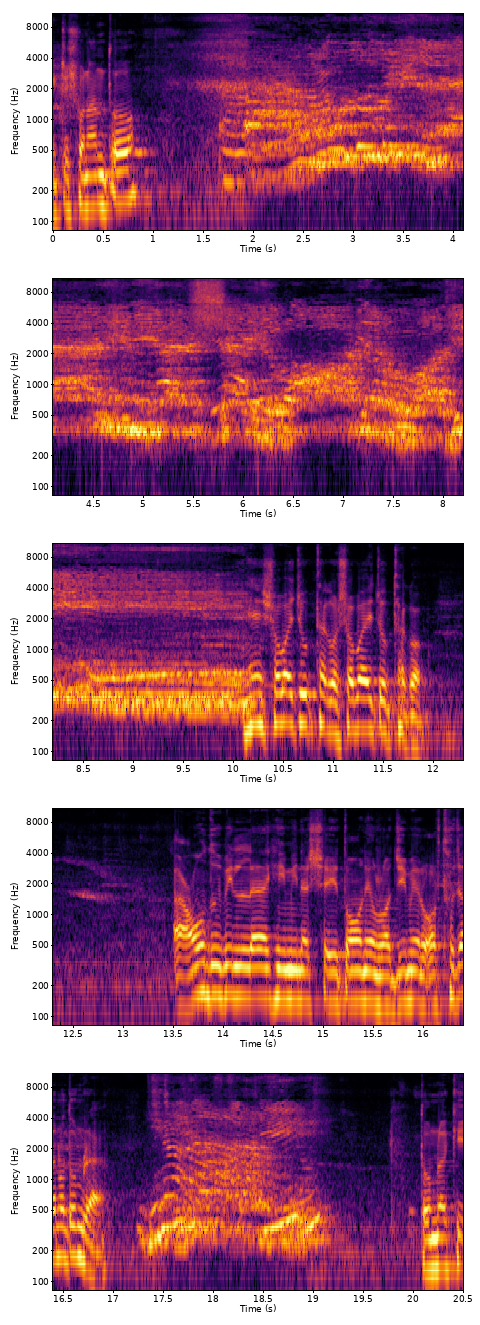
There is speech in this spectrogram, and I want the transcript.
একটু শোনান তো। হ্যাঁ সবাই চুপ থাকো, সবাই চুপ থাকো। আউযু বিল্লাহি মিনাশ শাইতানির রাজিমের অর্থ জানো তোমরা? তোমরা কি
